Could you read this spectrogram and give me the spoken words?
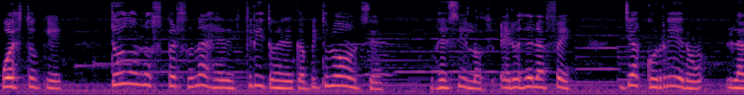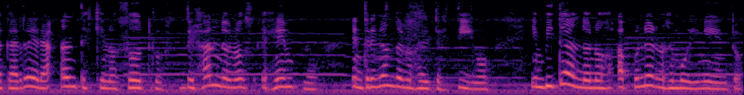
puesto que todos los personajes descritos en el capítulo 11, es decir, los héroes de la fe, ya corrieron la carrera antes que nosotros, dejándonos ejemplo, entregándonos el testigo, invitándonos a ponernos en movimiento.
